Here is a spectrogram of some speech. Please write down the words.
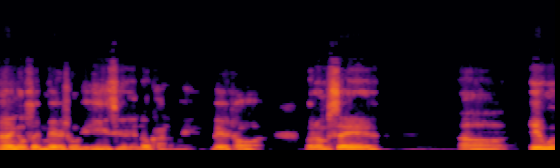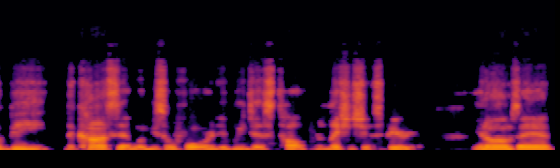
I ain't gonna say marriage gonna get easier in no kind of way. Marriage hard, but I'm saying uh, it would be the concept would be so foreign if we just taught relationships. Period. You know what I'm saying?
